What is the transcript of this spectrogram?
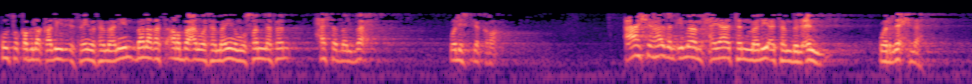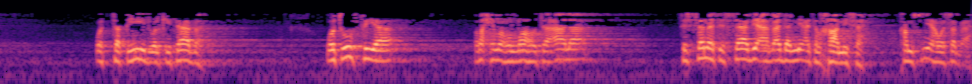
قلت قبل قليل 82 بلغت 84 مصنفا حسب البحث والاستقراء. عاش هذا الإمام حياة مليئة بالعلم والرحلة. والتقييد والكتابة. وتوفي رحمه الله تعالى في السنة السابعة بعد المئة الخامسة خمسمائة وسبعة.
